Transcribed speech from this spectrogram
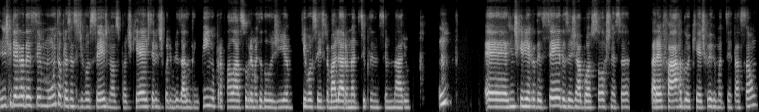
A gente queria agradecer muito a presença de vocês no nosso podcast, terem disponibilizado um tempinho para falar sobre a metodologia que vocês trabalharam na disciplina de seminário 1. É, a gente queria agradecer, desejar boa sorte nessa tarefa árdua que é escrever uma dissertação.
